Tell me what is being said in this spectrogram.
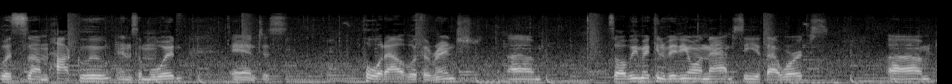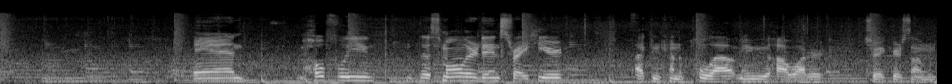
with some hot glue and some wood and just pull it out with a wrench. Um, So I'll be making a video on that and see if that works. Um, and hopefully the smaller dents right here, I can kind of pull out maybe a hot water trick or something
